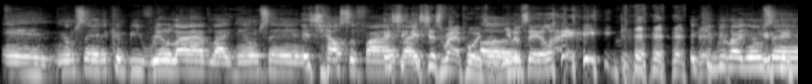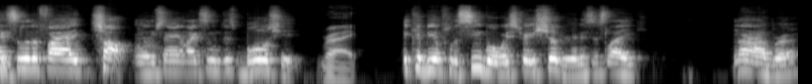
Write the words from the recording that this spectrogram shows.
And you know what I'm saying? It can be real live, like you know what I'm saying. It's- It's calcified. It's, like, it's just rat poison. uh, you know what I'm saying? Like, it could be like you know what I'm saying, solidified chalk. You know what I'm saying? Like some just bullshit. right. It could be a placebo with straight sugar, and it's just like, nah, bro.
